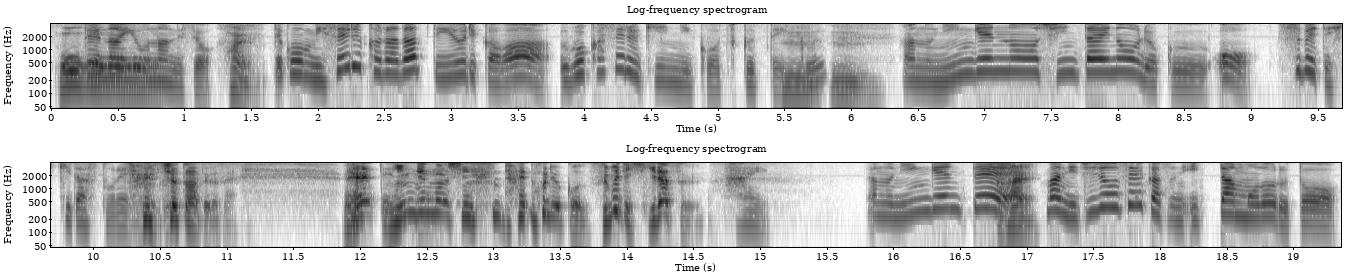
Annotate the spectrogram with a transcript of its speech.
っていう内容なんでですよ。はい。でこう見せる体っていうよりかは動かせる筋肉を作っていく、うんうん。あの人間の身体能力を全て引き出すトレーニング。ちょっと待ってくださいえ、人間の身体能力をすべて引き出す？はい。あの人間って、はい。まあ、日常生活に一旦戻ると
